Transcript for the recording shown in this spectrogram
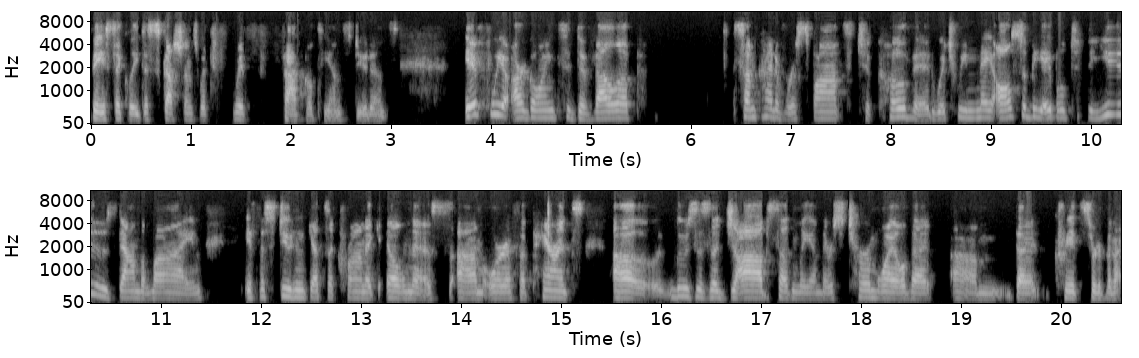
basically discussions with, with faculty and students if we are going to develop some kind of response to COVID, which we may also be able to use down the line if a student gets a chronic illness um, or if a parent uh, loses a job suddenly and there's turmoil that, um, that creates sort of an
